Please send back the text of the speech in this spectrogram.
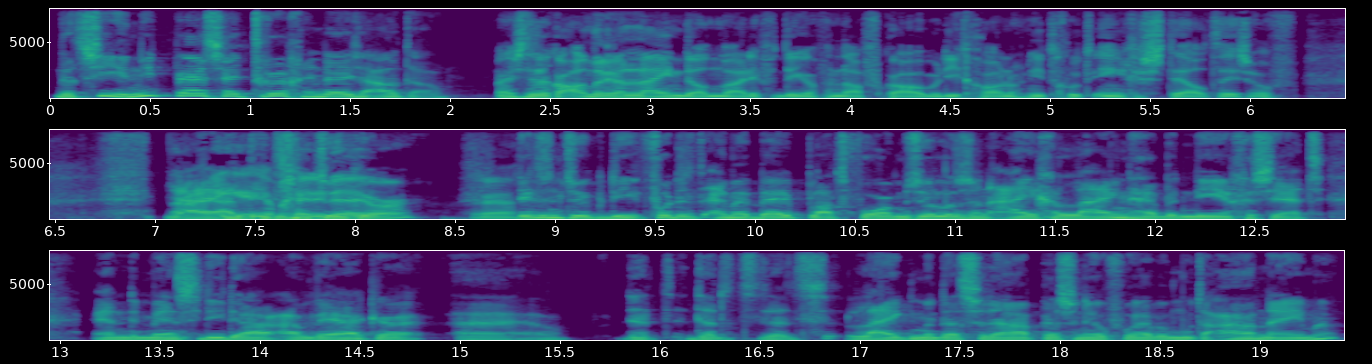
dat zie je niet per se terug in deze auto. Maar is dit ook een andere lijn dan waar die van dingen vanaf komen die gewoon nog niet goed ingesteld is? Of Nou ja, ja, ik, ik heb geen idee hoor. Ja. Dit is natuurlijk die, voor het MEB-platform zullen ze een eigen lijn hebben neergezet. En de mensen die daaraan werken, eh, dat, dat, dat lijkt me dat ze daar personeel voor hebben moeten aannemen.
